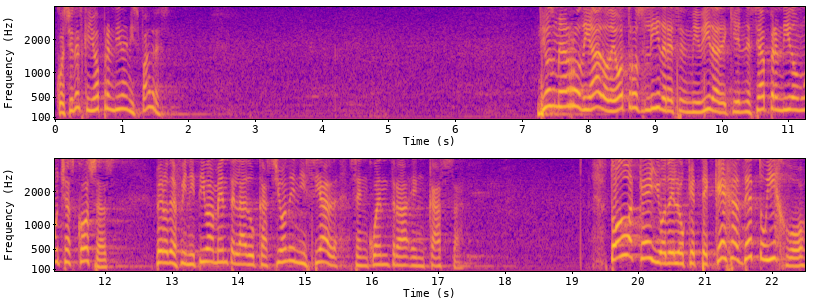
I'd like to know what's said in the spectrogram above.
cuestiones que yo aprendí de mis padres. Dios me ha rodeado de otros líderes en mi vida, de quienes he aprendido muchas cosas, pero definitivamente la educación inicial se encuentra en casa. Todo aquello de lo que te quejas de tu hijo,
